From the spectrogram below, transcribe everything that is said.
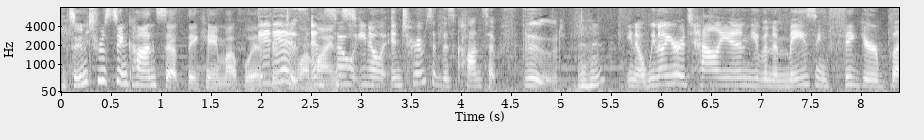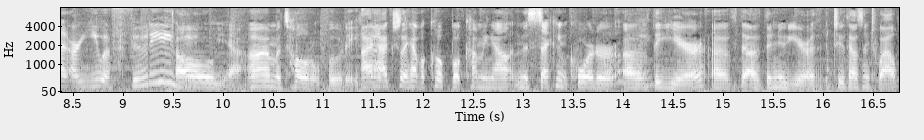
It's an interesting concept they came up with. It is. 51 And so, you know, in terms of this concept, food, Mm-hmm. you know, we know you're Italian, you have an amazing figure, but are you a foodie? Oh yeah, I'm a total foodie. I actually have a cookbook coming out in the second quarter of the year of the, of the new year, 2012.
